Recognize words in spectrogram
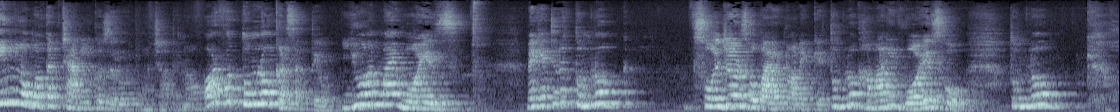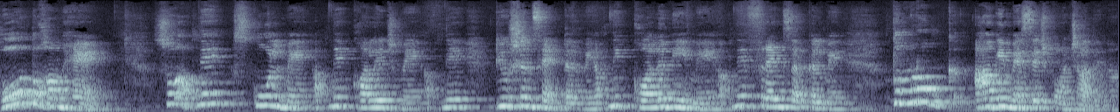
इन लोगों तक चैनल को ज़रूर पहुँचा देना। और वो तुम लोग कर सकते हो। यू आर माई वॉइस मैं कहती हूँ ना तुम लोग सोल्जर्स हो बायोटॉनिक के। तुम लोग हमारी वॉइस हो। तुम लोग हो तो हम हैं। सो so, अपने स्कूल में अपने कॉलेज में अपने ट्यूशन सेंटर में अपनी कॉलोनी में अपने फ्रेंड सर्कल में तुम लोग आगे मैसेज पहुँचा देना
